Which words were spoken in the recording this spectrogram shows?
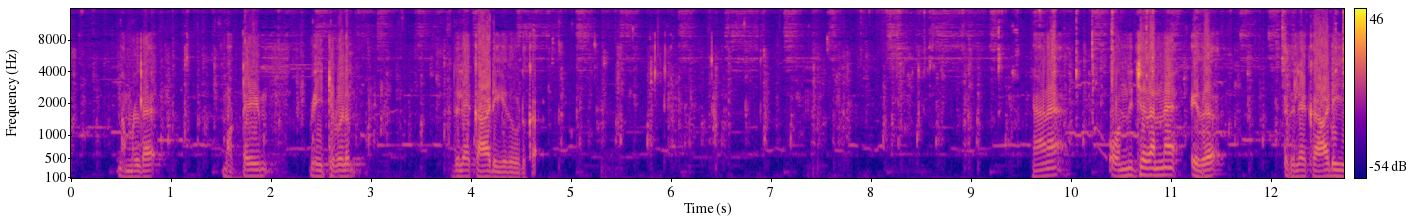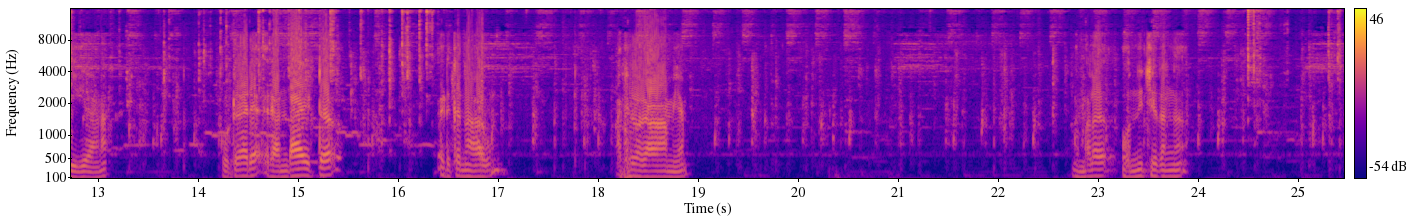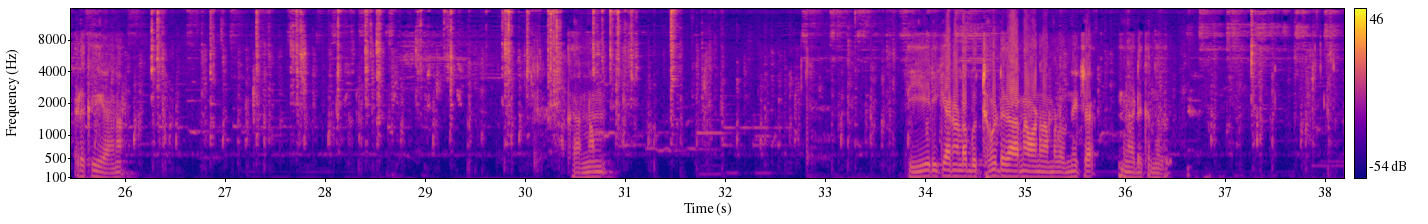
നമ്മളുടെ മുട്ടയും വെജിറ്റബിളും ഇതിലേക്ക് ആഡ് ചെയ്ത് കൊടുക്കുക ഞാൻ ഒന്നിച്ച് തന്നെ ഇത് ഇതിലേക്ക് ആഡ് ചെയ്യുകയാണ്. കൂട്ടുകാർ രണ്ടായിട്ട് എടുക്കുന്നതാകും അഭികാമ്യം. നമ്മൾ ഒന്നിച്ചിതങ്ങ് എടുക്കുകയാണ്. കാരണം തീയിരിക്കാനുള്ള ബുദ്ധിമുട്ട് കാരണമാണ് നമ്മൾ ഒന്നിച്ച് എടുക്കുന്നത്.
